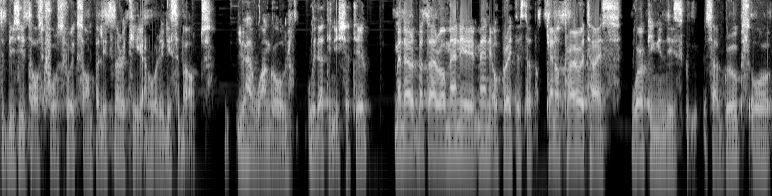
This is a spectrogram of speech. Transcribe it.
the BC task force, for example, it's very clear what it is about. You have one goal with that initiative. But there, but there are many, many operators that cannot prioritize working in these subgroups or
